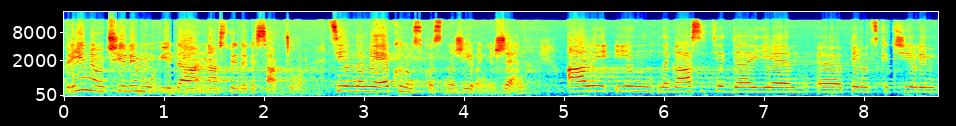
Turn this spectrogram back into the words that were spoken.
brine o Čilimu i da nastoji da ga sačuva. Cilj nam je ekonomsko osnaživanje žena, ali i naglasiti da je e, Pirotski Čilim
